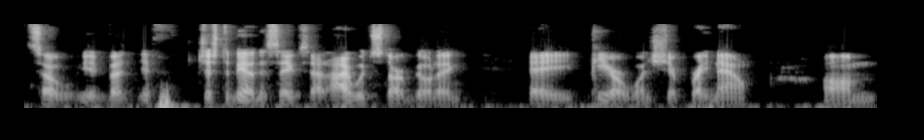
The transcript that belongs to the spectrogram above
so but if just to be on the safe side, I would start building a PR1 ship right now. Um,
